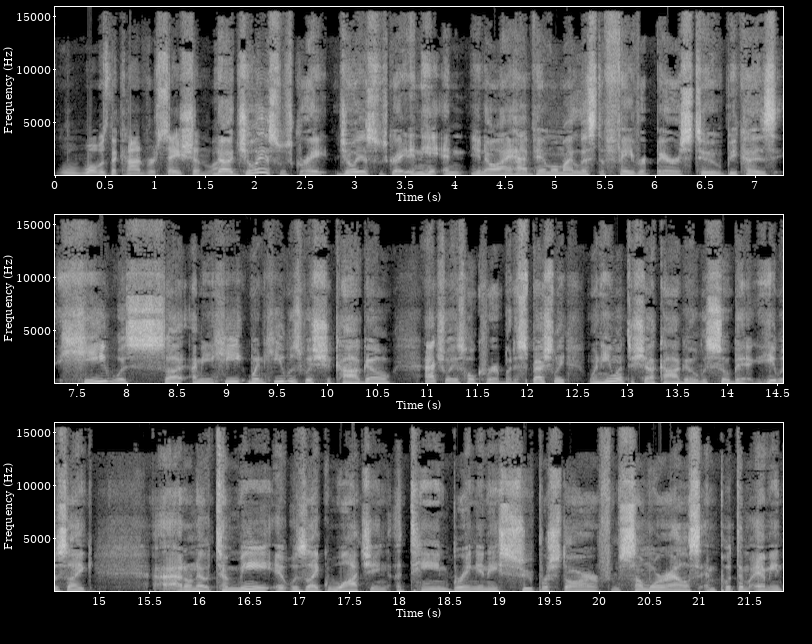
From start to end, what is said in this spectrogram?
what was the conversation like? No, Julius was great. Julius was great, and he and you know I have him on my list of favorite Bears too because he was. Su- I mean, he when he was with Chicago, actually his whole career, but especially when he went to Chicago was so big. He was like. I don't know. To me, it was like watching a team bring in a superstar from somewhere else and put them. I mean,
